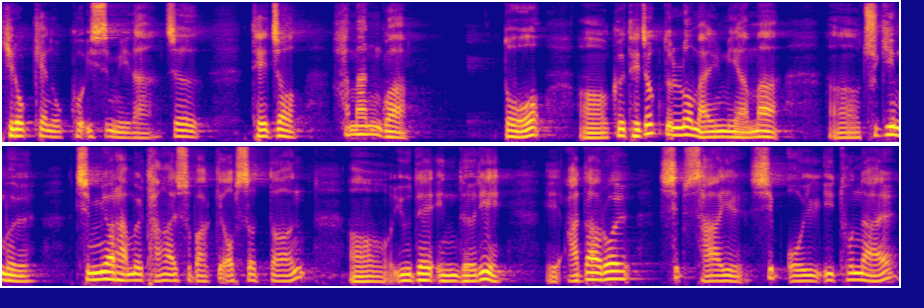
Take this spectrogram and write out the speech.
기록해 놓고 있습니다. 즉 대적 하만과 또 어, 그 대적들로 말미암아 어, 죽임을 진멸함을 당할 수밖에 없었던 어, 유대인들이 이 아달월 14일, 15일 이 두 날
